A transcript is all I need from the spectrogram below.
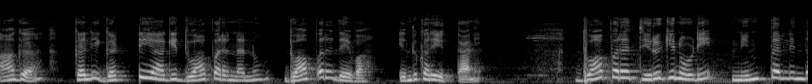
ಆಗ ಕಲಿ ಗಟ್ಟಿಯಾಗಿ ದ್ವಾಪರನನ್ನು ದ್ವಾಪರದೇವ ಎಂದು ಕರೆಯುತ್ತಾನೆ. ದ್ವಾಪರ ತಿರುಗಿ ನೋಡಿ ನಿಂತಲ್ಲಿಂದ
